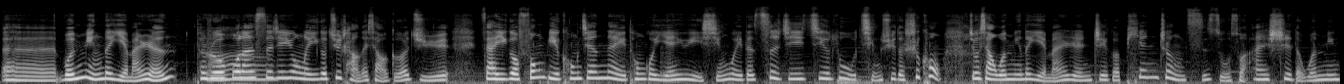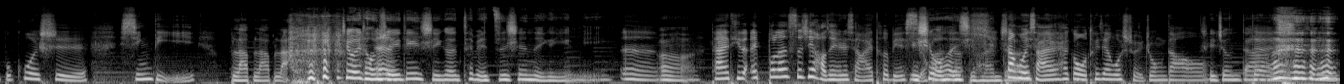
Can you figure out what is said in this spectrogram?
呃，文明的野蛮人。”他说：“波兰斯基用了一个剧场的小格局，在一个封闭空间内，通过言语与行为的刺激记录情绪的失控，就像文明的野蛮人这个偏正词组所暗示的，文明不过是心底。”不啦不啦不啦，这位同学一定是一个特别资深的一个影迷。嗯嗯，他还提到，哎，波兰斯基好像也是小爱特别喜欢，也是我很喜欢的。上回小爱还跟我推荐过《水中刀》，水中刀。对，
